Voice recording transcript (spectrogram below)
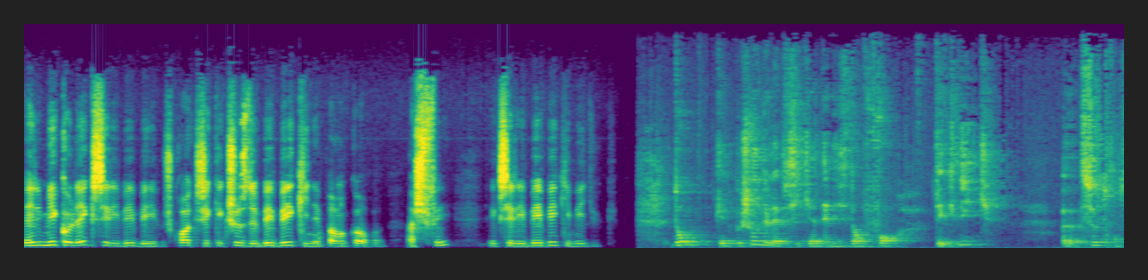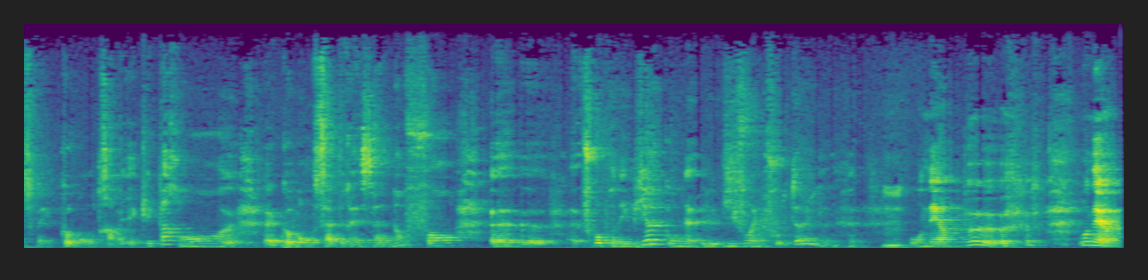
Mes collègues, c'est les bébés. Je crois que j'ai quelque chose de bébé qui n'est pas encore achevé et que c'est les bébés qui m'éduquent. Donc, quelque chose de la psychanalyse d'enfant technique euh, se transmet. Comment on travaille avec les parents, euh, euh, comment on s'adresse à un enfant. vous comprenez bien qu'on a le divan et le fauteuil, hmm. on est un peu, on est un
